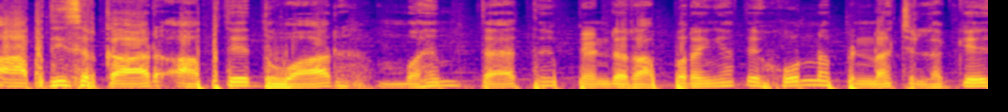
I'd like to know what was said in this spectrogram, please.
ਆਪ ਦੀ ਸਰਕਾਰ, ਆਪ ਦੇ ਦੁਆਰ ਮੁਹਿੰਮ ਤਹਿਤ ਪਿੰਡ ਰੱਪ ਰਹੀਆਂ ਤੇ ਹੋਰਨਾਂ ਪਿੰਡਾਂ 'ਚ ਲੱਗੇ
